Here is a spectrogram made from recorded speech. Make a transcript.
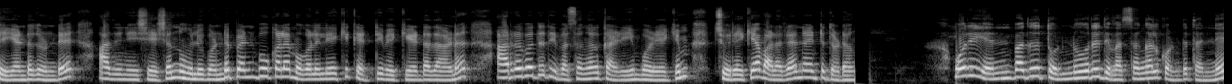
ചെയ്യേണ്ടതുണ്ട്. അതിനുശേഷം നൂലുകൊണ്ട് പെൺപൂക്കളെ മുകളിലേക്ക് കെട്ടിവെക്കേണ്ടതാണ്. അറുപത് ദിവസങ്ങൾ കഴിയുമ്പോഴേക്കും ചുരയ്ക്ക വളരാനായിട്ട് തുടങ്ങും. ഒരു എൺപത് തൊണ്ണൂറ് ദിവസങ്ങൾ കൊണ്ട് തന്നെ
